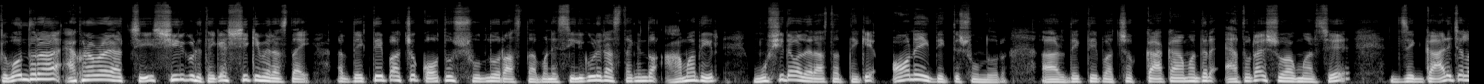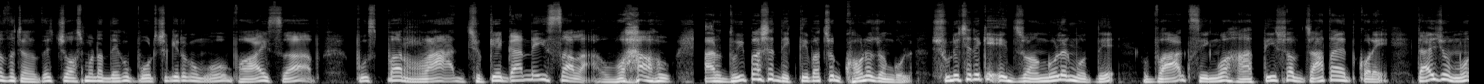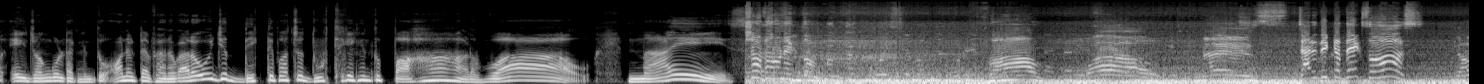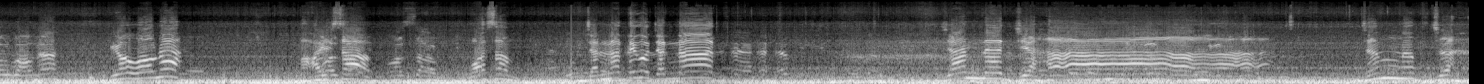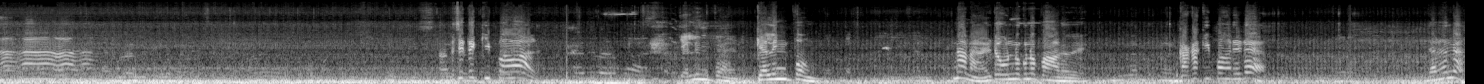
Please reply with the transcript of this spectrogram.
তো বন্ধুরা, এখন আমরা যাচ্ছি শিলিগুড়ি থেকে সিকিমের রাস্তায়। আর দেখতেই পাচ্ছ কত সুন্দর রাস্তা। মানে শিলিগুড়ির রাস্তা কিন্তু আমাদের মুর্শিদাবাদের রাস্তার থেকে অনেক দেখতে সুন্দর। আর দেখতেই পাচ্ছ কাকা আমাদের এতটাই সোয়াগ মারছে যে গাড়ি চালাতে চালাতে চশমাটা দেখো পড়ছে কীরকম। ও ভাই সাব পুষ্পার রাত ঝুঁকে গান নেই সালা। ওয়াও। আর দুই পাশে দেখতেই পাচ্ছ ঘন জঙ্গল। শুনেছে নাকি এই জঙ্গলের মধ্যে বাঘ সিংহ হাতি সব যাতায়াত করে। তাই জন্য এই জঙ্গলটা কিন্তু অনেকটা ভয়ানক। আর ওই যে দেখতে পাচ্ছ দূর থেকে কিন্তু পাহাড়। ওয়াও! নাইস! সাধারণ একদম। ওয়াও! ওয়াও! নাইস! চারিদিকটা দেখছ না? না? ভাই সাহেব। জান্নাত দেখো জান্নাত। জান্নাত জাহান জান্নাত জাহান। আচ্ছা, এটা কি পাওয়ার ক্যালিম্পং। ক্যালিম্পং। না না এটা অন্য কোনো পাহাড় হবে। কাকা কি পাহাড় এটা? জানেন না?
